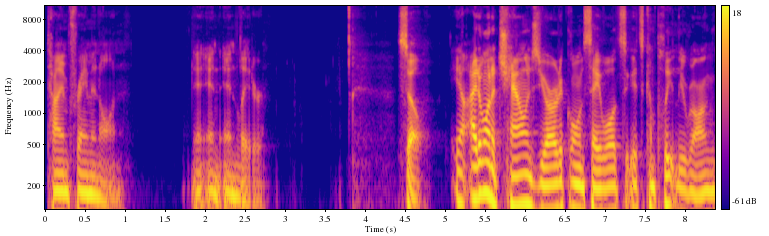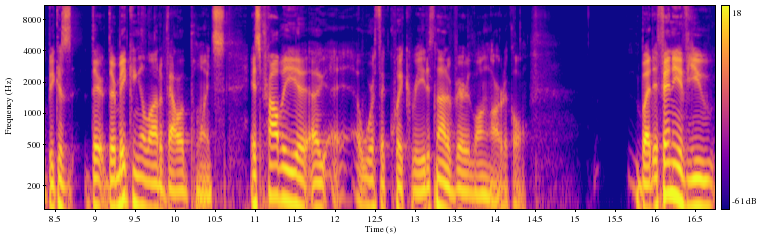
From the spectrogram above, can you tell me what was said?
timeframe and on and, and, and later. So you know, I don't want to challenge the article and say, well, it's it's completely wrong because they're they're making a lot of valid points. It's probably a, a, a worth a quick read. It's not a very long article, but if any of you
